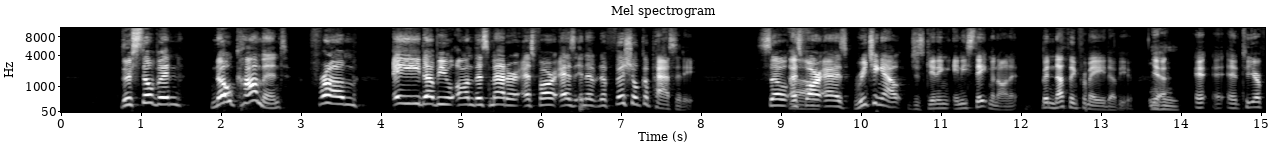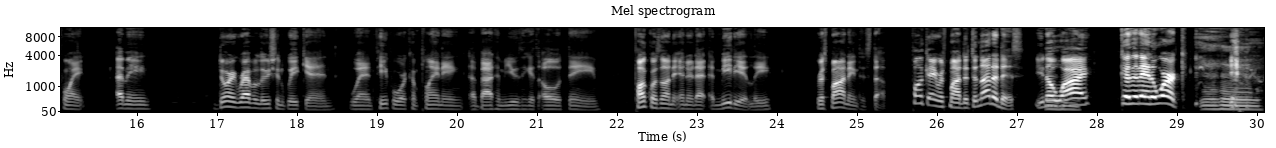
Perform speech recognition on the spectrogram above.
there's still been no comment from AEW on this matter as far as in an official capacity. So, as uh. far as reaching out, just getting any statement on it, been nothing from AEW. Yeah. Mm-hmm. And, and- and to your point, I mean, during Revolution weekend, when people were complaining about him using his old theme, Punk was on the internet immediately responding to stuff. Punk ain't responded to none of this. You know why? Because it ain't a work. Mhm.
